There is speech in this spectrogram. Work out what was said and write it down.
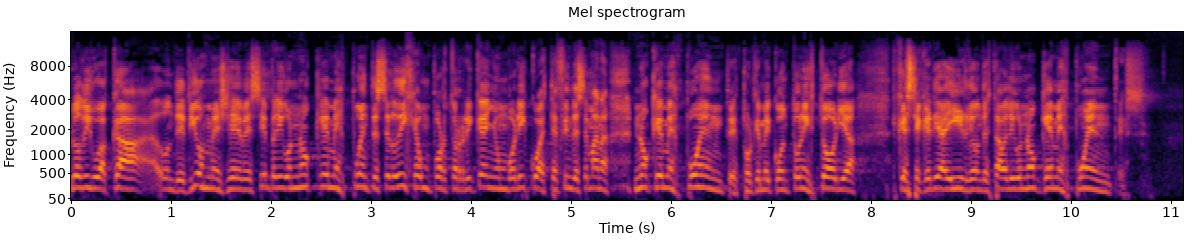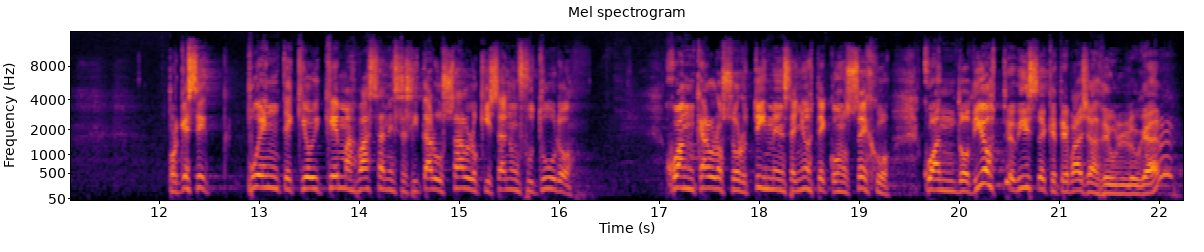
Lo digo acá, donde Dios me lleve, siempre digo, no quemes puentes. Se lo dije a un puertorriqueño, un boricua este fin de semana, no quemes puentes, porque me contó una historia que se quería ir de donde estaba. Le digo, no quemes puentes. Porque ese puente que hoy quemas vas a necesitar usarlo quizá en un futuro. Juan Carlos Ortiz me enseñó este consejo. Cuando Dios te dice que te vayas de un lugar,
